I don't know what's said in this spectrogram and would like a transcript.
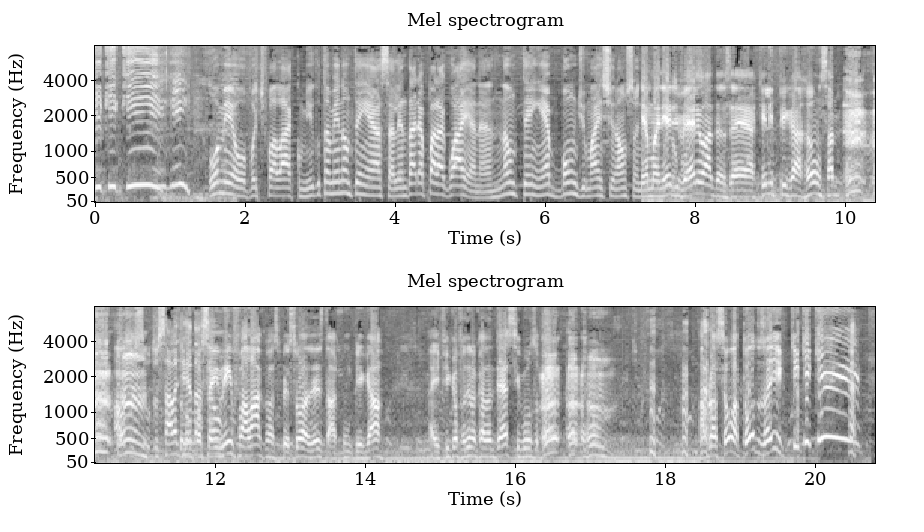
Kikiki! Ô meu, vou te falar, comigo também não tem essa. Lendária paraguaia, né? Não tem, é bom demais tirar um soninho. Minha mania de velho, Adams, é aquele pigarrão, sabe? O do, do sala de Tu não redação. consegue nem falar com as pessoas, às vezes tá com um pigarro. Aí fica fazendo a cada 10 segundos. Abração a todos aí. Kikiki!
